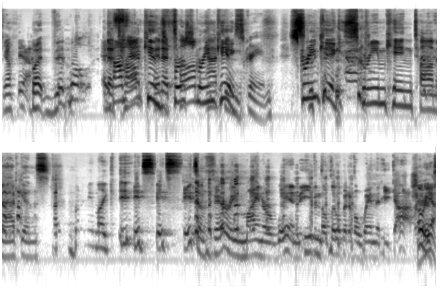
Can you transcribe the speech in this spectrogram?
Yeah. yeah But the- It- well And a Tom Atkins and a for Tom Scream Atkins King. Scream. Scream King. Scream King Tom Atkins. But I mean, like it, it's it's it's a very minor win, even the little bit of a win that he got. Oh, yeah.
